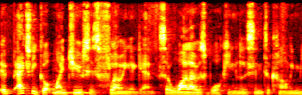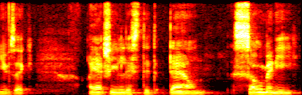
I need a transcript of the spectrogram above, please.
it actually got my juices flowing again. So while I was walking and listening to calming music, I actually listed down so many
